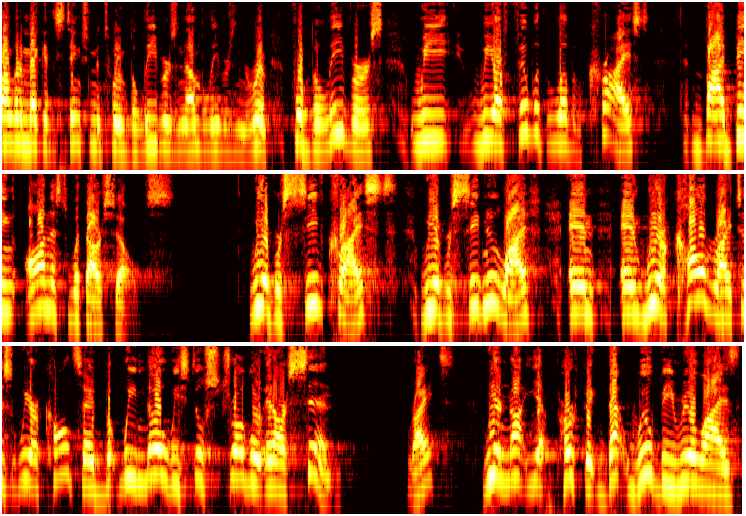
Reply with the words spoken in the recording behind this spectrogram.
I'm going to make a distinction between believers and unbelievers in the room. For believers, we, we are filled with the love of Christ by being honest with ourselves. We have received Christ, we have received new life, and, and we are called righteous, we are called saved, but we know we still struggle in our sin, right? We are not yet perfect. That will be realized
